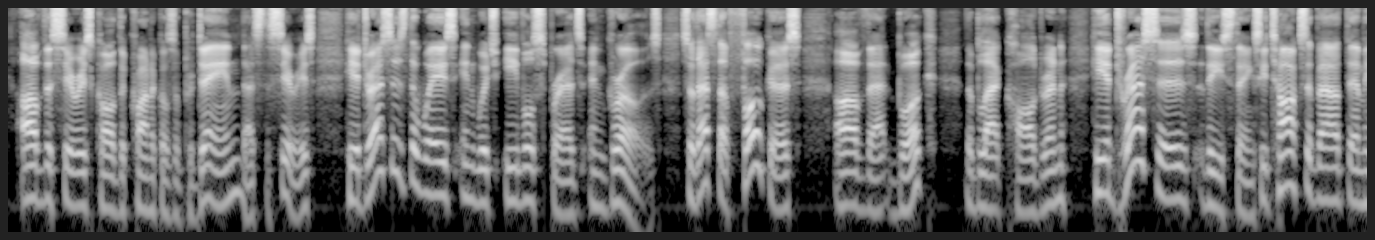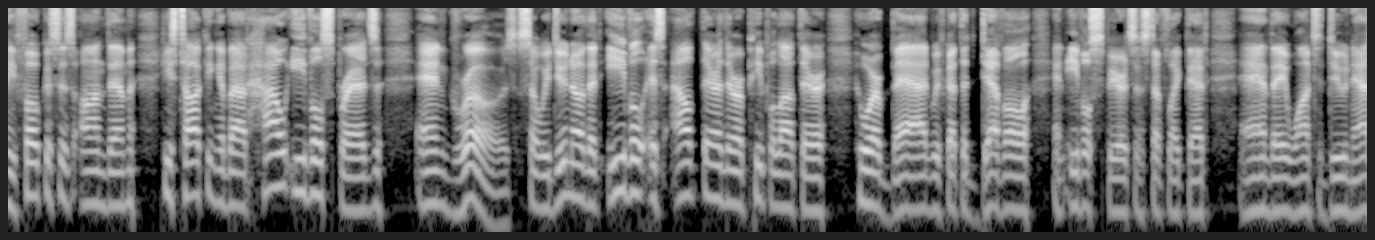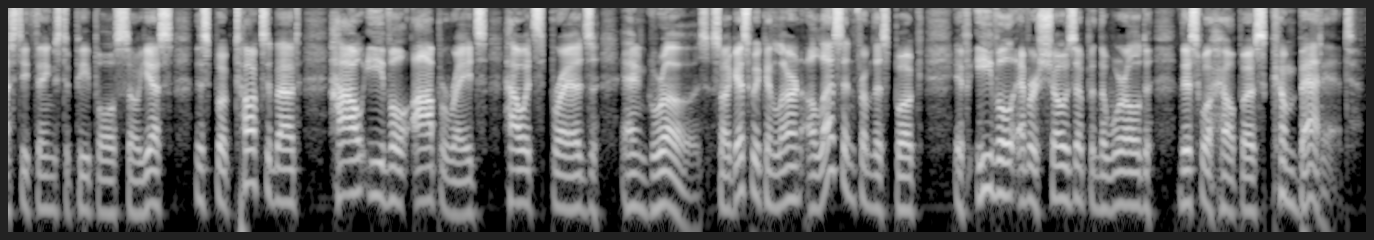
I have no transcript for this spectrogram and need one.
of the series called The Chronicles of Prydain, that's the series, he addresses the ways in which evil spreads and grows. So that's the focus of that book, The Black Cauldron. He addresses these things, he talks about them, he focuses on them. He's talking about how evil spreads and grows. So we do know that evil is out there. There are people out there who are bad. We've got the devil and evil spirits and stuff like that, and they want to do nasty things to people. So, yes, this book talks about about how evil operates, how it spreads and grows. So I guess we can learn a lesson from this book. If evil ever shows up in the world, this will help us combat it.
